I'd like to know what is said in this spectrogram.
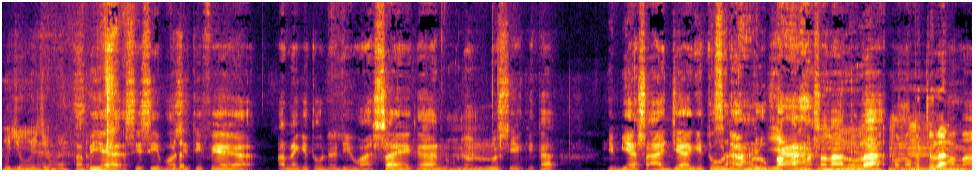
ujung-ujungnya. Tapi ya sisi positifnya ya karena kita udah dewasa ya kan, udah lulus ya kita ya biasa aja gitu, udah melupakan masa lalu lah. Kalau kebetulan sama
